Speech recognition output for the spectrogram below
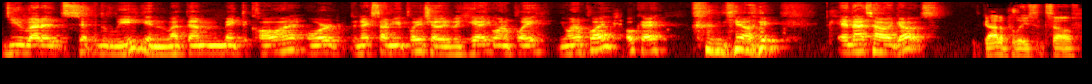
do you let it sit with the league and let them make the call on it, or the next time you play each other, like, yeah, you want to play? You want to play? Okay, you know, and that's how it goes. Got to police itself.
